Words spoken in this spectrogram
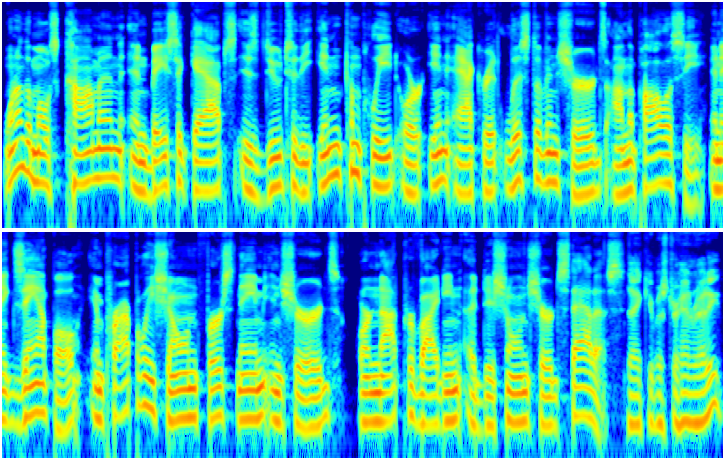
One of the most common and basic gaps is due to the incomplete or inaccurate list of insureds on the policy. An example, improperly shown first name insureds or not providing additional insured status. Thank you, Mr. Hanratty.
